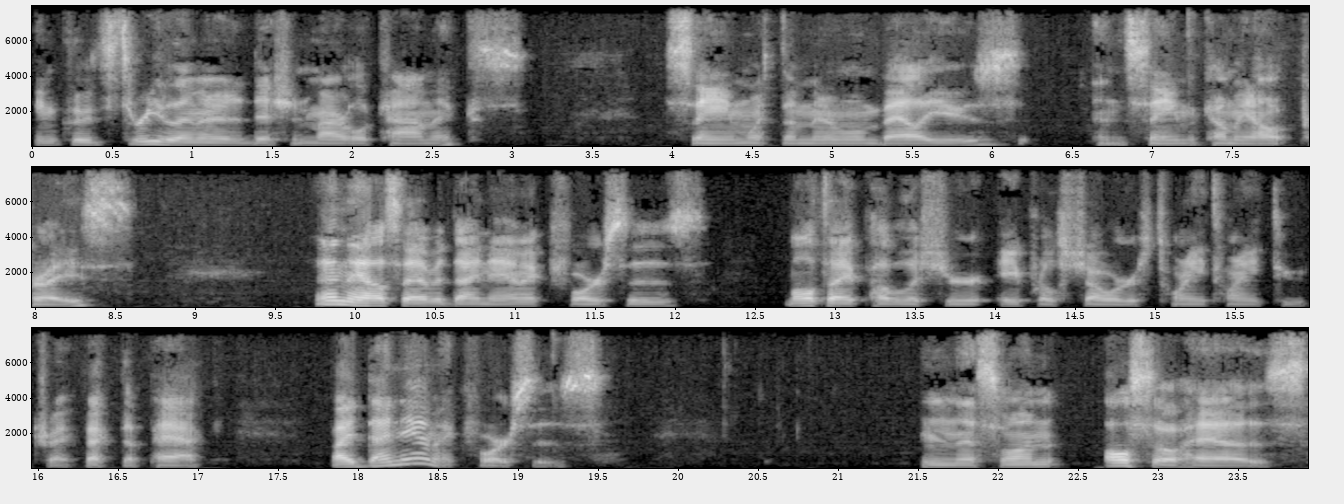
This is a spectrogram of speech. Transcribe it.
includes three limited edition Marvel comics. Same with the minimum values and same coming out price. And they also have a Dynamic Forces multi publisher April Showers 2022 trifecta pack by Dynamic Forces. And this one also has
